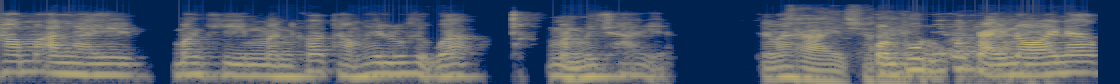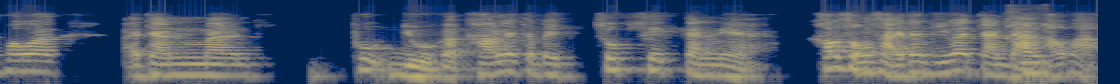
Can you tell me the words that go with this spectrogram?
ทำอะไรบางทีมันก็ทำให้รู้สึกว่ามันไม่ใช่อะใช่ไหมคนพวกนี้เข้าใจน้อยนะ เพราะว่าอาจารย์มา พูดอยู่กับเขาแล้วจะไปซุบซิบกันเนี่ยเขาสงสัยทันทีว่าอาจารย์ด่าเขาเปล่า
